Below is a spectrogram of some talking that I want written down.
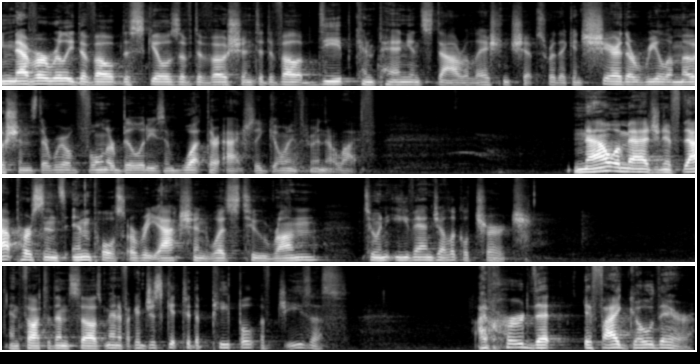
you never really develop the skills of devotion to develop deep companion style relationships where they can share their real emotions, their real vulnerabilities, and what they're actually going through in their life. Now imagine if that person's impulse or reaction was to run to an evangelical church and thought to themselves, man, if I can just get to the people of Jesus. I've heard that if I go there,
